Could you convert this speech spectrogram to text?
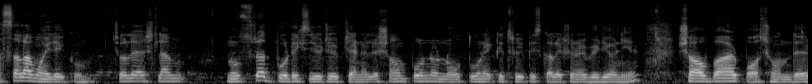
আসসালামু আলাইকুম। চলে আসলাম নুসরাত বুটিক্স ইউটিউব চ্যানেলে সম্পূর্ণ নতুন একটি থ্রি পিস কালেকশনের ভিডিও নিয়ে। সবার পছন্দের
